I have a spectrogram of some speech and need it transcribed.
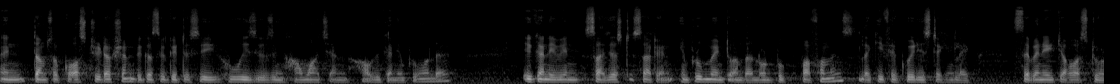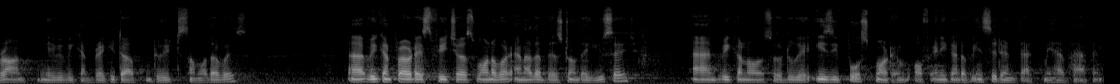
in terms of cost reduction because you get to see who is using how much and how we can improve on that. You can even suggest certain improvement on the notebook performance. Like if a query is taking like seven, eight hours to run, maybe we can break it up, do it some other ways. Uh, we can prioritize features one over another based on the usage, and we can also do an easy postmortem of any kind of incident that may have happened.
